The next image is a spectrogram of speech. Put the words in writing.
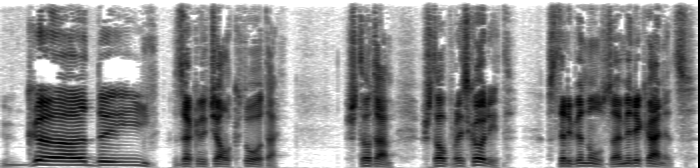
«Гады!» — закричал кто-то. «Что там? Что происходит?» Встрепенулся американец.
